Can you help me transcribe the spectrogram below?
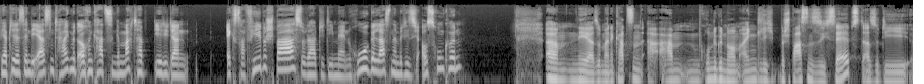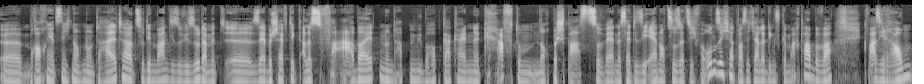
Wie habt ihr das denn die ersten Tage mit euren Katzen gemacht? Habt ihr die dann extra viel bespaßt oder habt ihr die mehr in Ruhe gelassen, damit die sich ausruhen können? Ähm, nee, also meine Katzen äh, haben im Grunde genommen eigentlich bespaßen sie sich selbst. Also die äh, brauchen jetzt nicht noch einen Unterhalter. Zudem waren die sowieso damit äh, sehr beschäftigt, alles zu verarbeiten und hatten überhaupt gar keine Kraft, um noch bespaßt zu werden. Das hätte sie eher noch zusätzlich verunsichert. Was ich allerdings gemacht habe, war quasi Raum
